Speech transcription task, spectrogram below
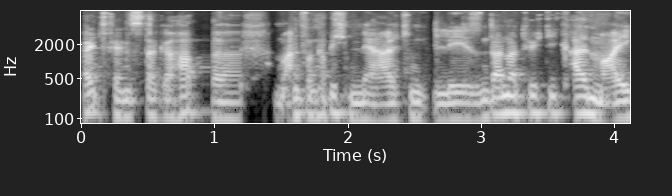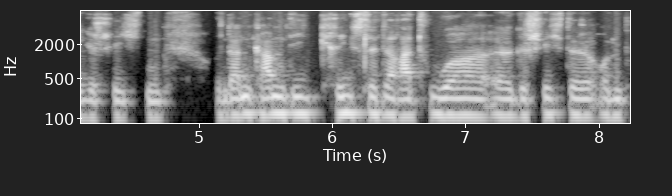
Zeitfenster gehabt. Äh, am Anfang habe ich Märchen gelesen, dann natürlich die Karl-May-Geschichten und dann kam die Kriegsliteratur-Geschichte äh, und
